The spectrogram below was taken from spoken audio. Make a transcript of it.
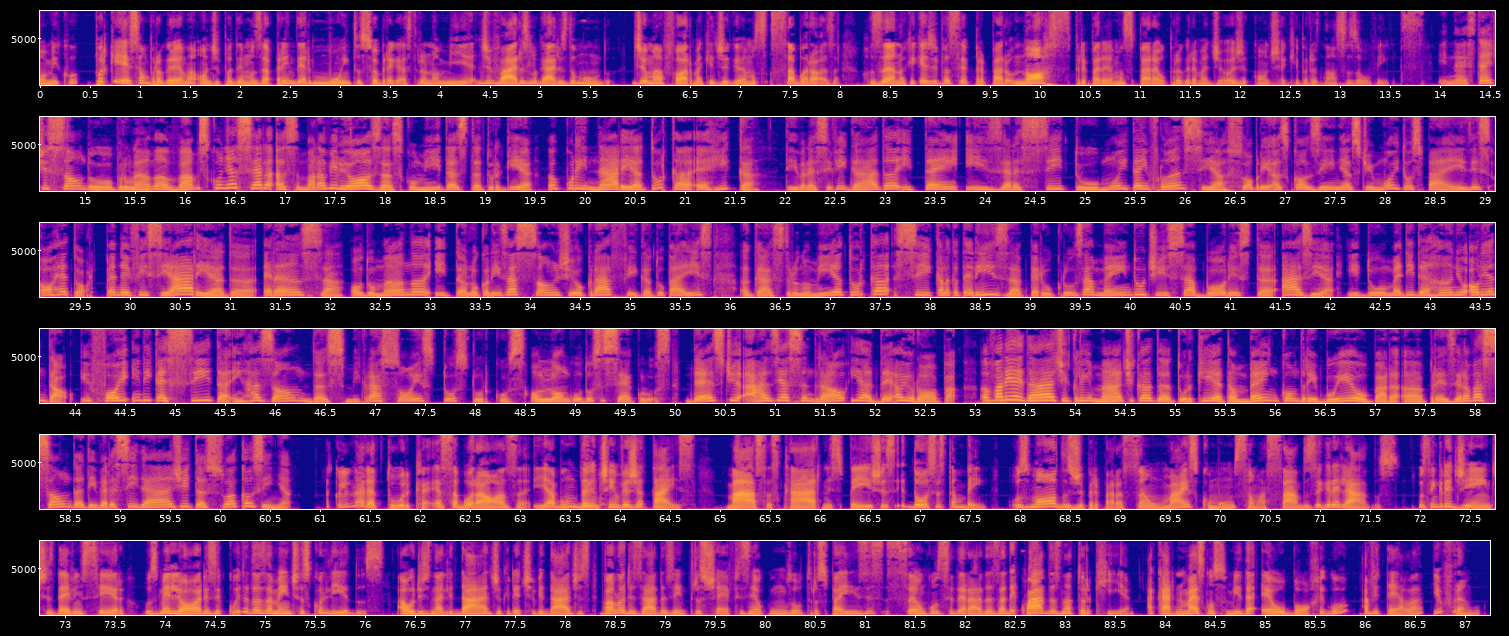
porque esse é um programa onde podemos aprender muito sobre a gastronomia de vários lugares do mundo, de uma forma que digamos saborosa. Rosana, o que, que você preparou? Nós preparamos para o programa de hoje? Conte aqui para os nossos ouvintes. E nesta edição do programa vamos conhecer as maravilhosas comidas da Turquia. A culinária turca é rica diversificada e tem exercido muita influência sobre as cozinhas de muitos países ao redor. Beneficiária da herança otomana e da localização geográfica do país, a gastronomia turca se caracteriza pelo cruzamento de sabores da Ásia e do Mediterrâneo Oriental e foi enriquecida em razão das migrações dos turcos ao longo dos séculos, desde a Ásia Central e até a Europa. A variedade climática da Turquia também contribuiu para a preservação da diversidade da sua cozinha. A culinária turca é saborosa e abundante em vegetais, massas, carnes, peixes e doces também. Os modos de preparação mais comuns são assados e grelhados. Os ingredientes devem ser os melhores e cuidadosamente escolhidos. A originalidade e criatividade valorizadas entre os chefes em alguns outros países são consideradas adequadas na Turquia. A carne mais consumida é o bórrego, a vitela e o frango.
